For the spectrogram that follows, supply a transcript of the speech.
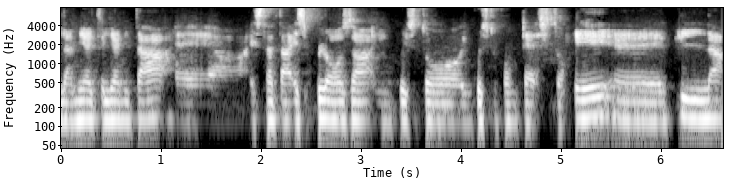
la mia italianità è è stata esplosa in questo, in questo contesto. E eh, la,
